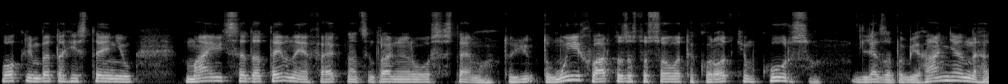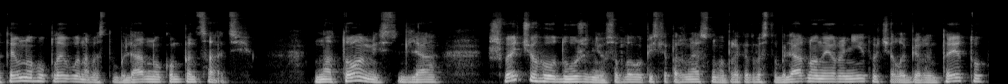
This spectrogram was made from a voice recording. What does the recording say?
окрім бета-гістинів, мають седативний ефект на центральну нервову систему, тому їх варто застосовувати коротким курсом для запобігання негативного впливу на вестибулярну компенсацію. Натомість для швидшого одужання, особливо після перенесеного, наприклад, вестибулярного нейроніту чи лабіринтиту,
